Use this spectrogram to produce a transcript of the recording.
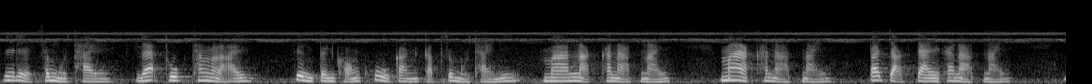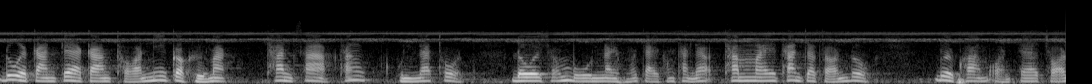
กิเลสสมุทัยและทุกข์ทั้งหลาย ซึ่งเป็นของคู่กันกับสมุทัยนี้ มาหนักขนาดไหน มากขนาดไหน ประจักษ์ใจขนาดไหน ด้วยการแก้การถอนนี่ก็คือมากท่านทราบทั้งคุณและโทษ โดยสมบูรณ์ในหัวใจของท่านแล้วทำไมท่านจะสอนโลกด้วยความอ่อนแอสอน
